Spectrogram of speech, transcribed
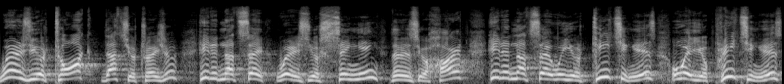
Where's your talk? That's your treasure. He did not say, Where is your singing? There is your heart. He did not say, Where your teaching is or where your preaching is,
